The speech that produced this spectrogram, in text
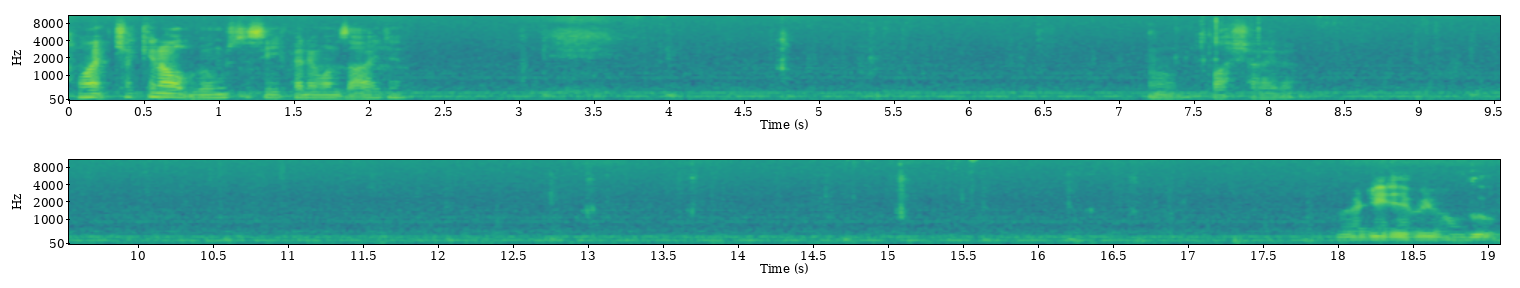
I'm like checking out the rooms to see if anyone's hiding. Oh, flash hider. Where did everyone go?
